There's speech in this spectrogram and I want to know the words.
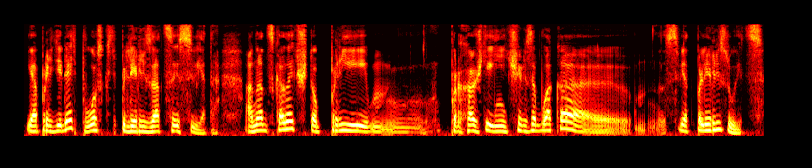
и определять плоскость поляризации света. А надо сказать, что при прохождении через облака э, свет поляризуется.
